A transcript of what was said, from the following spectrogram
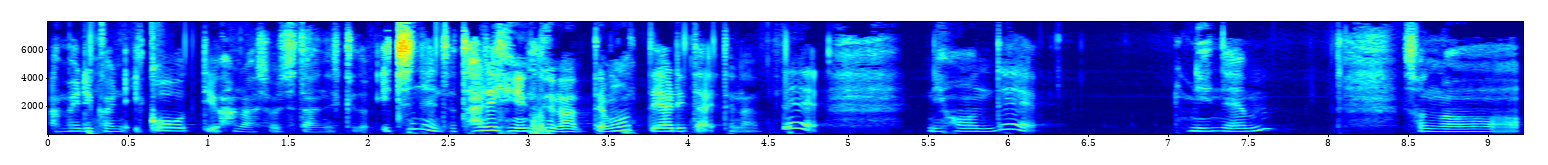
アメリカに行こうっていう話をしてたんですけど1年じゃ足りひんってなってもっとやりたいってなって日本で2年その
